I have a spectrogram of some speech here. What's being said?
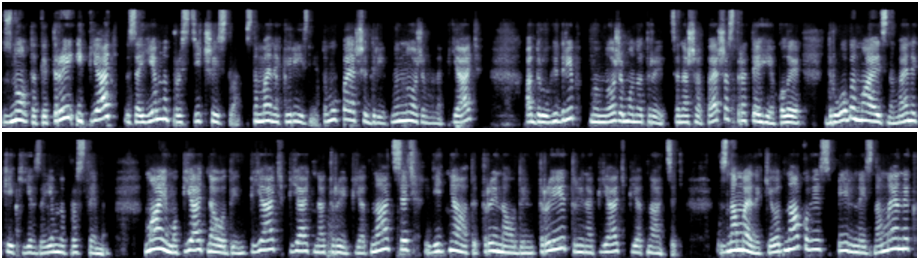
Знов таки 3 і 5 взаємно прості числа. Знаменники різні. Тому перший дріб ми множимо на 5, а другий дріб ми множимо на 3. Це наша перша стратегія, коли дроби мають знаменники, які є взаємно простими. Маємо 5 на 1 – 5, 5 на 3 – 15, відняти 3 на 1 – 3, 3 на 5 – 15. Знаменники однакові, спільний знаменник,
